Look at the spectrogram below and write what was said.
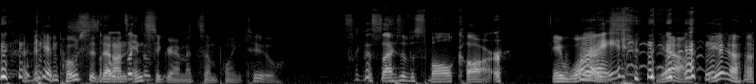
I think I posted So that on it's like the- Instagram at some point too. It's like the size of a small car. It was. Right. yeah. Yeah.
